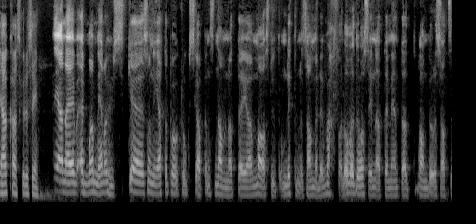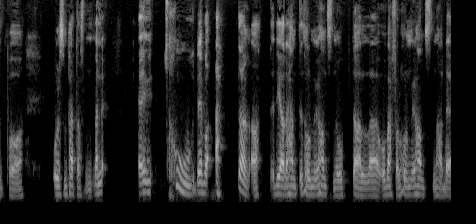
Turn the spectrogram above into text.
Ja, hva skulle du si? Ja, nei, jeg, jeg bare mener å huske sånn i etterpåklokskapens navn at jeg har mast litt om litt om det samme. Det er i hvert fall over et år siden at jeg mente at Brann burde satset på Olsen Pettersen. Men jeg tror det var etter at de hadde hentet Holme Johansen og Oppdal, og i hvert fall Holme Johansen hadde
